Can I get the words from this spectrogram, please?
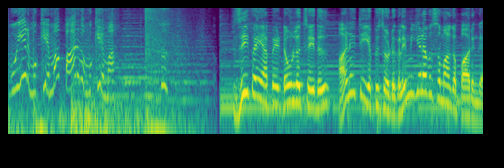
உயிர் முக்கியமா பார்வை முக்கியமா? ஜி ஃபைவ் ஆப்பை டவுன்லோட் செய்து அனைத்து எபிசோடுகளையும் இலவசமாக பாருங்க.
